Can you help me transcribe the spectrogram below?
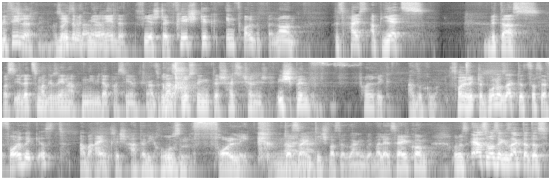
Wie viele? Rede mit mir, rede. Vier Stück. Vier Stück in Folge verloren. Das heißt, ab jetzt wird das, was ihr letztes Mal gesehen habt, nie wieder passieren. Also, Lasst mal. loslegen mit der scheiß Challenge. Ich bin feurig. Also guck mal. Feurig. Der Bruno sagt jetzt, dass er feurig ist, aber eigentlich hat er die Hosen vollig. das ist eigentlich, was er sagen will. Weil er ist hergekommen und das Erste, was er gesagt hat, ist,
